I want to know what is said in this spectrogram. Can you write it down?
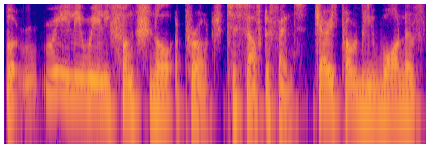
but really, really functional approach to self defense. Jerry's probably one of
